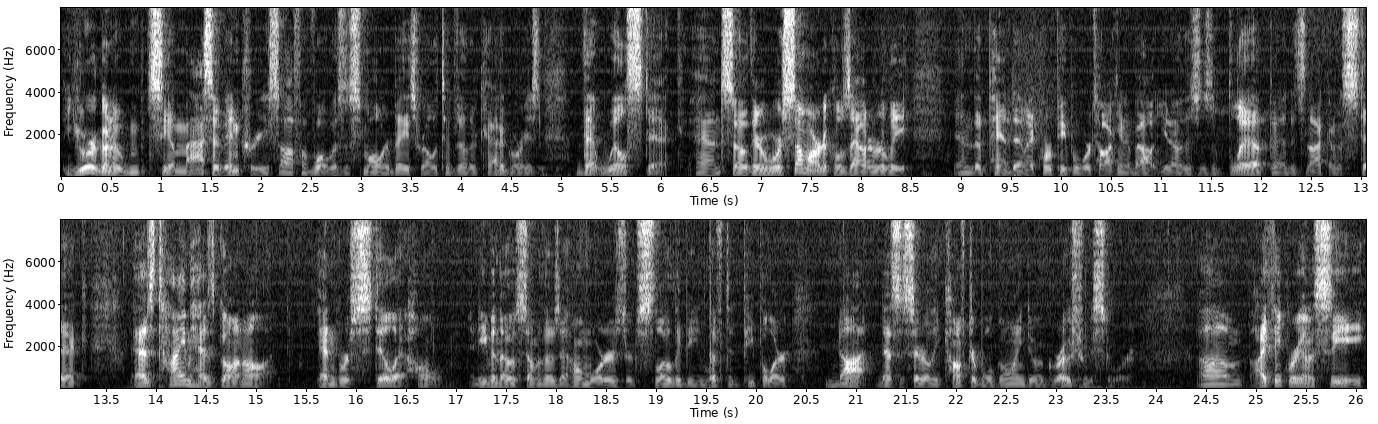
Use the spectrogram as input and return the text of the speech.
you're going to see a massive increase off of what was a smaller base relative to other categories that will stick. And so there were some articles out early in the pandemic where people were talking about, you know, this is a blip and it's not going to stick. As time has gone on and we're still at home, and even though some of those at home orders are slowly being lifted, people are not necessarily comfortable going to a grocery store. Um, I think we're going to see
